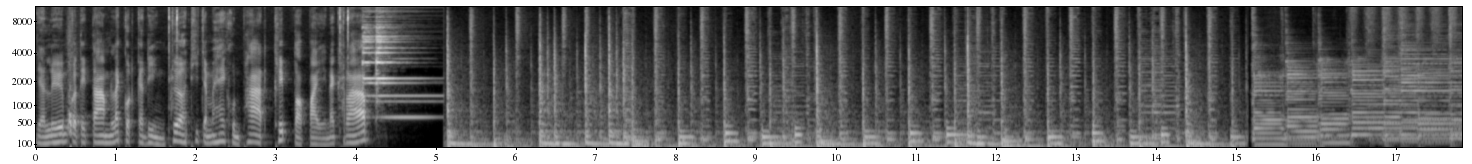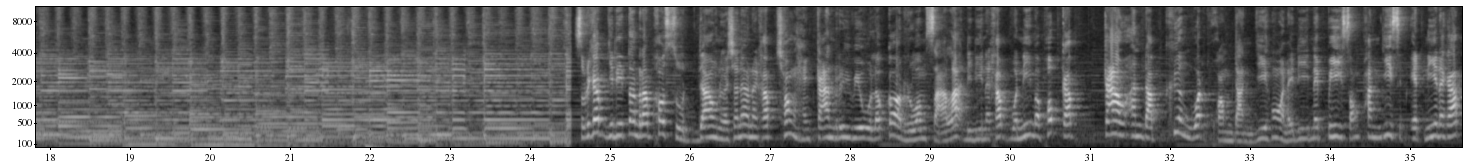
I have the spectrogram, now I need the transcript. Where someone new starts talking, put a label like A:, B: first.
A: อย่าลืมกดติดตามและกดกระดิ่งเพื่อที่จะไม่ให้คุณพลาดคลิปต่อไปนะครับ สวัสดีครับ ยินดีต้อนรับเข้าสู่ดาวเหนือชาแนลนะครับ ช่องแห่งการรีวิว แล้วก็รวมสาระดีๆนะครับ วันนี้มาพบกับ 9 อันดับเครื่องวัดความดันยี่ห้อไหนดีในปี 2021 นี้นะครับ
